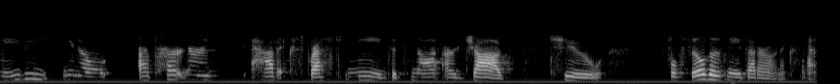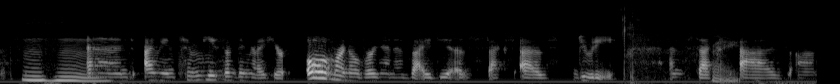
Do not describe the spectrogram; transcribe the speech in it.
maybe, you know, our partners have expressed needs. It's not our job to fulfill those needs at our own expense. Mhm. And I mean, to me, something that I hear over and over again is the idea of sex as duty and sex Right. as um,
